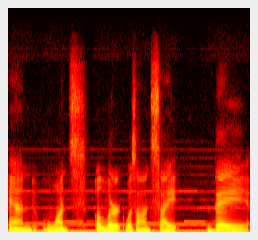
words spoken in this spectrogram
And once ALERT was on site, they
